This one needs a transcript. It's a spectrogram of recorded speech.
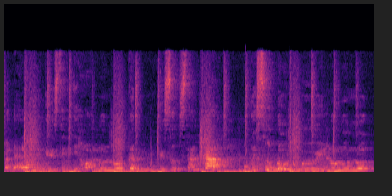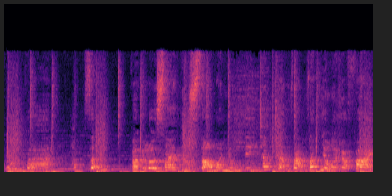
Và đã là người nghệ sĩ thì họ luôn luôn cần cái sự sáng tạo, một cái sự đổi mới luôn luôn lôi cuốn và hấp dẫn. Và cái lỗi sai thứ sáu mà nhung tin chắc chắn rằng rất nhiều người gặp phải,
